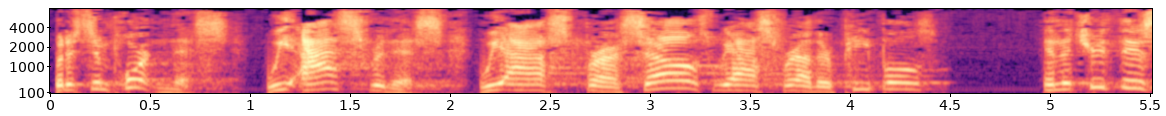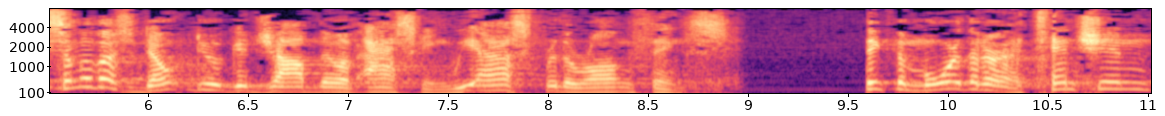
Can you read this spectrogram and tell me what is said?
But it's important this. We ask for this. We ask for ourselves. We ask for other people. And the truth is, some of us don't do a good job though of asking. We ask for the wrong things. I think the more that our attention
